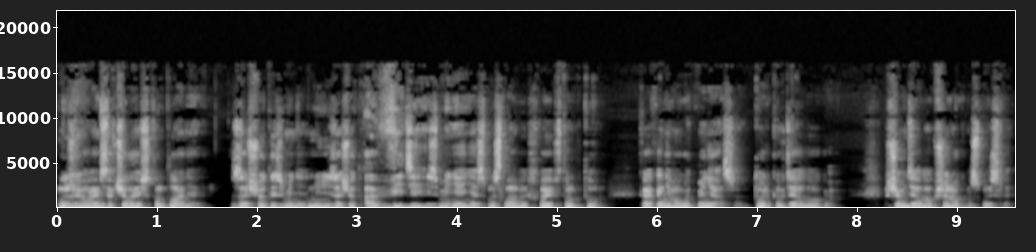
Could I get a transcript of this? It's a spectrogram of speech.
Мы развиваемся в человеческом плане за счет изменения, ну не за счет, а в виде изменения смысловых своих структур. Как они могут меняться? Только в диалогах. Причем диалог в широком смысле.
